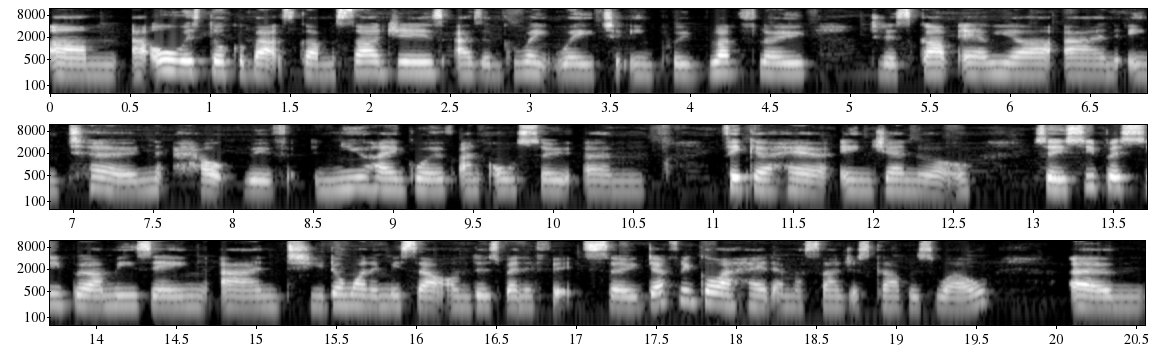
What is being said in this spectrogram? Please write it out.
Um, I always talk about scalp massages as a great way to improve blood flow to the scalp area and in turn help with new hair growth and also um, thicker hair in general. So super super amazing and you don't want to miss out on those benefits. So definitely go ahead and massage your scalp as well um,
